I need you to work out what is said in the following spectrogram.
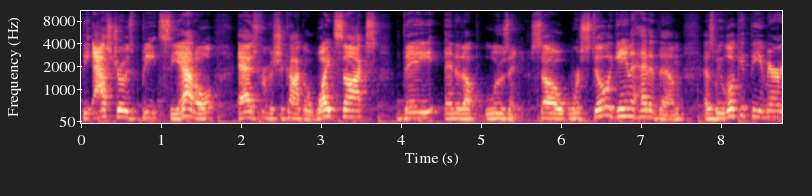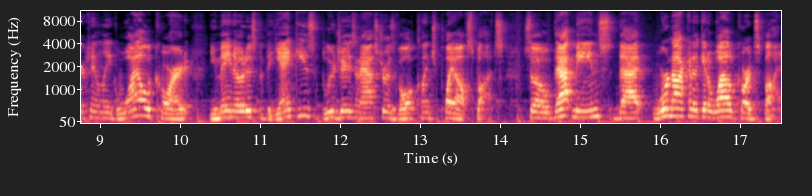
The Astros beat Seattle. As for the Chicago White Sox, they ended up losing. So we're still a game ahead of them. As we look at the American League wild card, you may notice that the Yankees, Blue Jays, and Astros have all clinched playoff spots. So that means that we're not going to get a wild card spot.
